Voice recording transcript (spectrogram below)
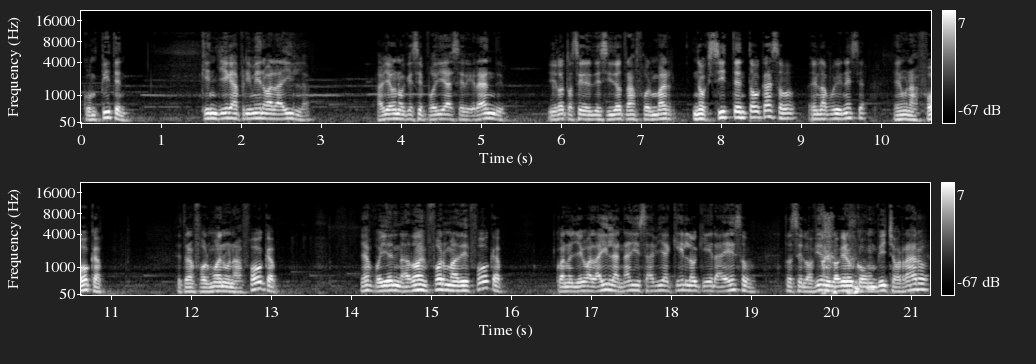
compiten. ¿Quién llega primero a la isla? Había uno que se podía hacer grande y el otro se decidió transformar. No existe en todo caso en la Polinesia, en una foca. Se transformó en una foca. Ya, pues él nadó en forma de foca cuando llegó a la isla nadie sabía qué es lo que era eso. Entonces los vieron y lo vieron como un bicho raro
